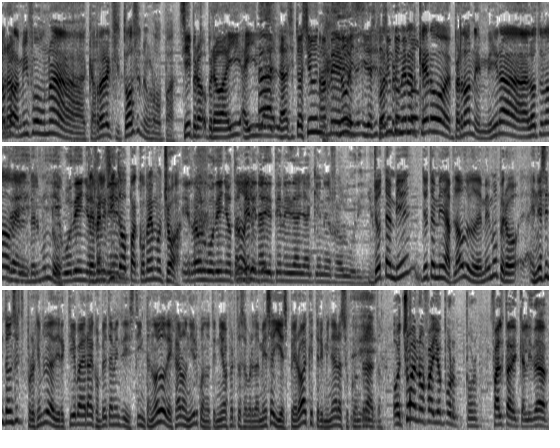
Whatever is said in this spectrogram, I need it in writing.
Ochoa Ra- para mí fue una carrera exitosa en Europa. Sí, pero, pero ahí, ahí la, la situación... No, y, y la Fue el situación con primer Memo- arquero, eh, perdón, en ir al otro lado Sí, del, del mundo. y Gudiño Te también. felicito, Paco Memo Ochoa. Y Raúl Gudiño también, yo- y nadie tiene idea ya quién es Raúl Gudiño. Yo también, yo también aplaudo lo de Memo, pero en ese entonces, por ejemplo, la directiva era completamente distinta. No lo dejaron ir cuando tenía ofertas sobre la mesa y esperó a que terminara su contrato. Eh, Ochoa no falló por, por falta de calidad,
